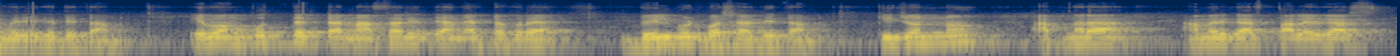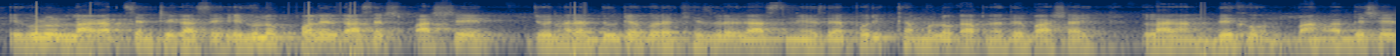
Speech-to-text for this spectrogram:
আমি রেখে দিতাম। এবং প্রত্যেকটা নার্সারিতে আমি একটা করে বিলবোর্ড বসায় দিতাম। কি জন্য? আপনারা আমের গাছ, তালের গাছ এগুলো লাগাচ্ছেন, ঠিক আছে। এগুলো ফলের গাছের পাশে যদি আপনারা দুইটা করে খেজুরের গাছ নিয়ে যায়, পরীক্ষামূলক আপনাদের বাসায় লাগান। দেখুন, বাংলাদেশের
